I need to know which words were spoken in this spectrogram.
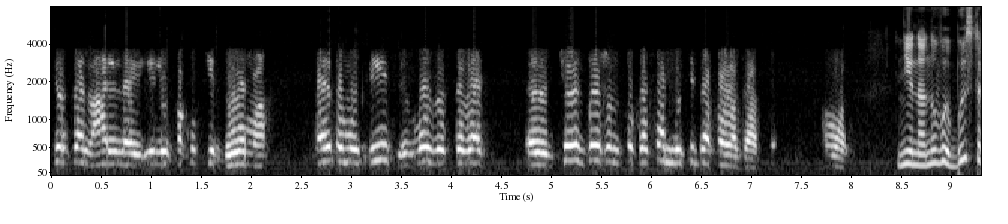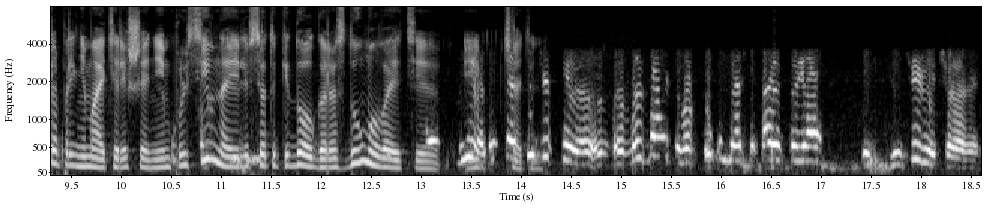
персональной или покупки дома. Поэтому здесь, можно сказать, э, человек должен только сам на себя полагаться. Вот. Нина, ну вы быстро принимаете решение, импульсивно или все-таки долго раздумываете? Нет, ну, практически, э, вы знаете, во всем я считаю, что я сильный человек.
